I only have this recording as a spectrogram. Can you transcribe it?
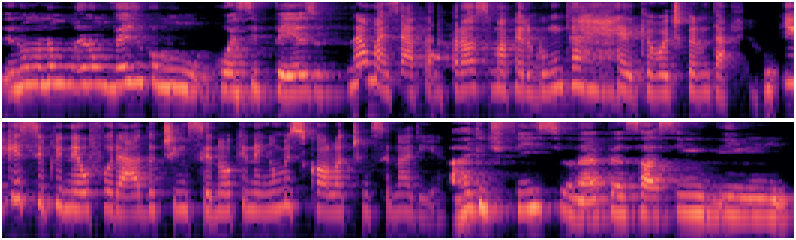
eu não, não, eu não vejo como com esse peso. Não, mas a, a, próxima pergunta é que eu vou te perguntar: o que, que esse pneu furado te ensinou que nenhuma escola te ensinaria? Ai, que difícil, né? Pensar assim em.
